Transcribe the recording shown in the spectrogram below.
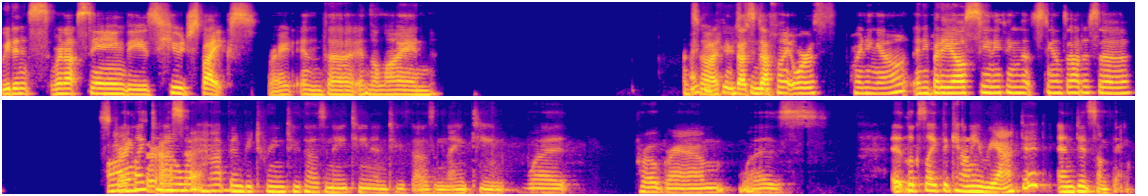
we didn't, we're not seeing these huge spikes, right, in the, in the line. And so I think that's definitely worth pointing out. Anybody else see anything that stands out as a Oh, I'd like to know what happened between 2018 and 2019. What program was, it looks like the county reacted and did something.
